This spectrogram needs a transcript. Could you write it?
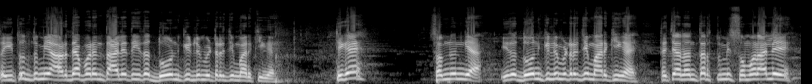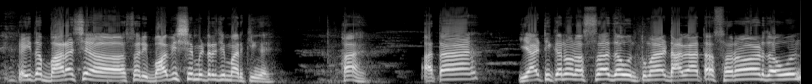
तर इथून तुम्ही अर्ध्यापर्यंत आले तर इथं दोन किलोमीटरची मार्किंग आहे. ठीक आहे? समजून घ्या इथं दोन किलोमीटरची मार्किंग आहे. त्याच्यानंतर तुम्ही समोर आले का इथं बाराशे सॉरी बावीसशे मीटरची मार्किंग आहे. हां. आता या ठिकाणावर असा जाऊन तुम्हाला डाव्या हातात सरळ जाऊन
